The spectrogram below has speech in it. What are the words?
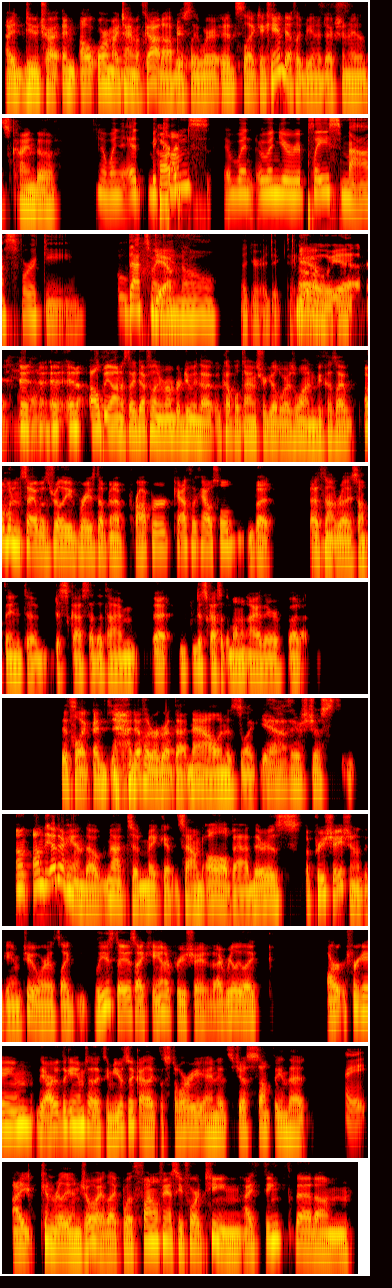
I do try, and or my time with God, obviously, where it's like it can definitely be an addiction. And it's kind of Yeah, when it becomes when when you replace mass for a game, that's when Yeah. you know that you're addicted. Yeah. Oh yeah. And, and, and I'll be honest, I definitely remember doing that a couple times for Guild Wars One because I I wouldn't say I was really raised up in a proper Catholic household, but that's not really something to discuss at the time, uh, discuss at the moment either. But it's like I, I definitely regret that now, and it's like yeah, there's just. On, on the other hand, though, not to make it sound all bad, there is appreciation of the game too, where it's like these days I can appreciate it. I really like art for game, the art of the games. I like the music. I like the story, and it's just something that Right. I can really enjoy. Like with Final Fantasy 14, I think that um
